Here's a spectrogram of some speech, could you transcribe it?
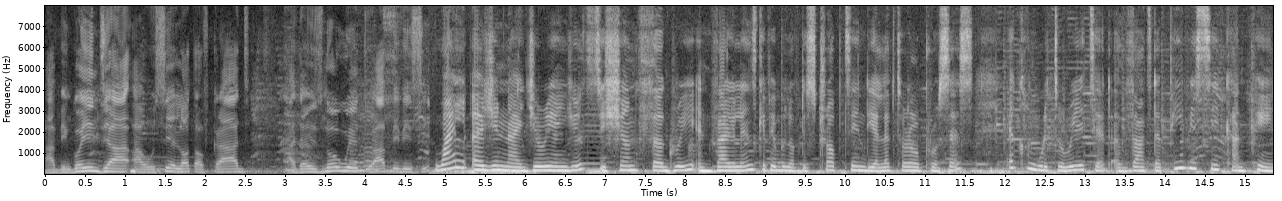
I've been going there. I will see a lot of crowd. Uh, there is no way to have. While urging Nigerian youths to shun thuggery and violence capable of disrupting the electoral process, Ekon reiterated that the PVC campaign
